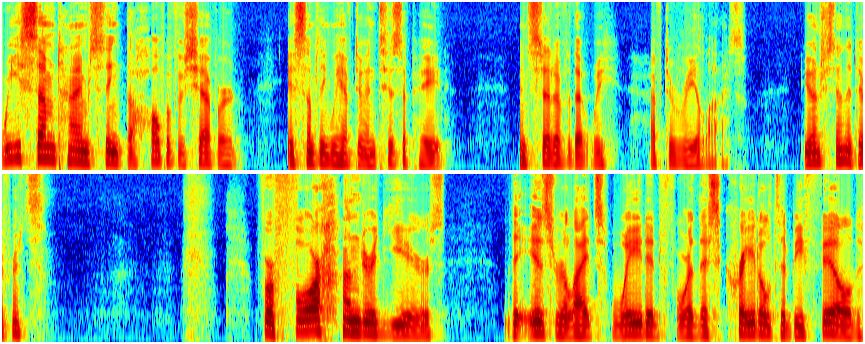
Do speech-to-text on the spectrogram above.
we sometimes think the hope of a shepherd is something we have to anticipate instead of that we have to realize. Do you understand the difference? For 400 years, the Israelites waited for this cradle to be filled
